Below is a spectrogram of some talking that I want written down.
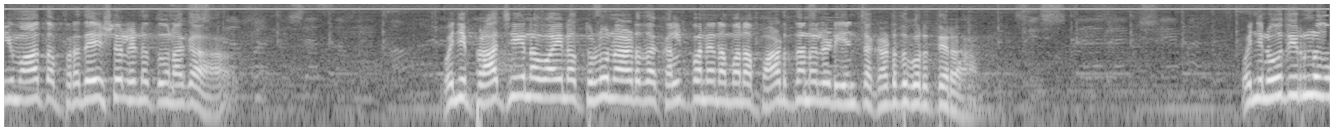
ಈ ಮಾತ ಪ್ರದೇಶಲಿನ ತೂನಗ ಒಂಜಿ ಪ್ರಾಚೀನವಾಯಿನ ತುಳುನಾಡದ ಕಲ್ಪನೆ ನಮ್ಮನ ಪಾಡ್ದನಲಡಿ ಎಂಚ ಕಡದು ಕೊರ್ತೀರ ಒಂಜಿ ನೂತಿರ್ನೂದು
